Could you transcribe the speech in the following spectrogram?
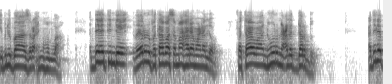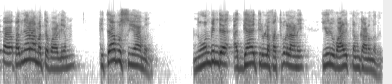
ഇബ്നു ബാസ് റഹിമുല്ല അദ്ദേഹത്തിന്റെ വേറൊരു ഫതാവ സമാഹാരമാണല്ലോ ഫതാവ നൂറുൻ അല ദർബ്. അതിലെ പതിനാറാമത്തെ വാള്യം കിതാബു സിയാമ് നോമ്പിന്റെ അധ്യായത്തിലുള്ള ഫത്വകളാണ് ഈ ഒരു വാഴത്ത് കാണുന്നത്.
